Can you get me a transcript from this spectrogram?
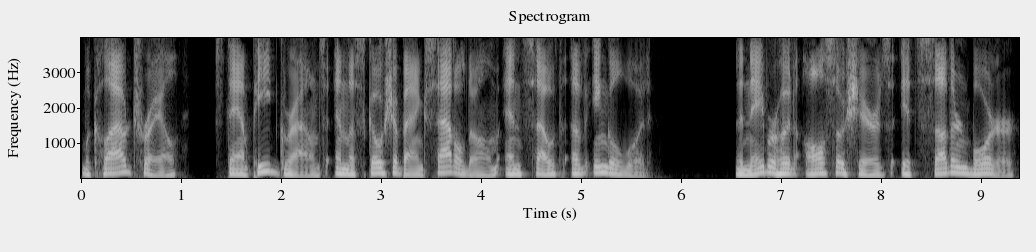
Macleod Trail, Stampede Grounds, and the Scotiabank Saddledome, and south of Inglewood. The neighborhood also shares its southern border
